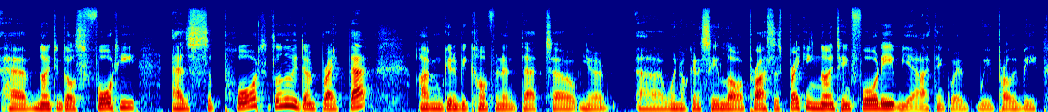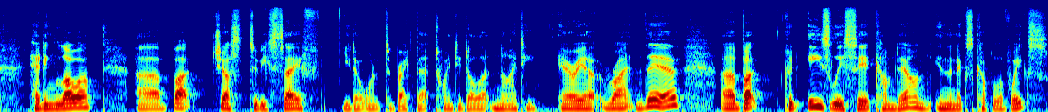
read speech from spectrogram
have $19.40 as support, as long as we don't break that, I'm going to be confident that uh, you know uh, we're not going to see lower prices breaking 1940. Yeah, I think we're we probably be heading lower. Uh, but just to be safe, you don't want it to break that $20.90 area right there, uh, but could easily see it come down in the next couple of weeks.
